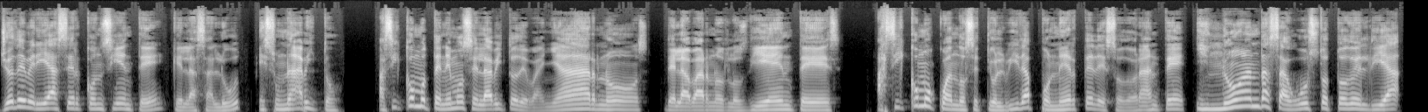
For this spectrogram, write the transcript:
Yo debería ser consciente que la salud es un hábito. Así como tenemos el hábito de bañarnos, de lavarnos los dientes, Así como cuando se te olvida ponerte desodorante y no andas a gusto todo el día,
